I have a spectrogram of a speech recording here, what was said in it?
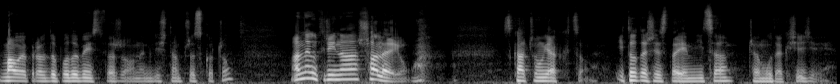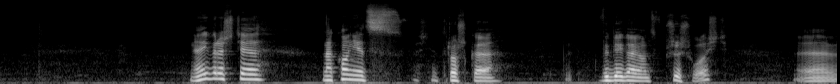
małe prawdopodobieństwa, że one gdzieś tam przeskoczą. A neutrina szaleją, skaczą jak chcą. I to też jest tajemnica, czemu tak się dzieje. No i wreszcie na koniec, właśnie troszkę wybiegając w przyszłość, e,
